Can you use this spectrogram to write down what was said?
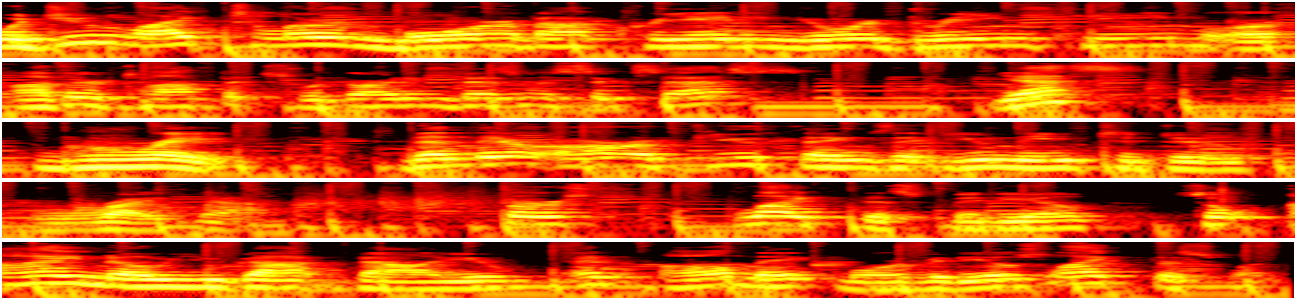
Would you like to learn more about creating your dream team or other topics regarding business success? Yes? Great. Then there are a few things that you need to do right now. First, like this video so I know you got value and I'll make more videos like this one.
